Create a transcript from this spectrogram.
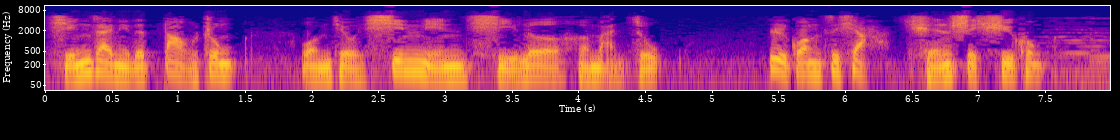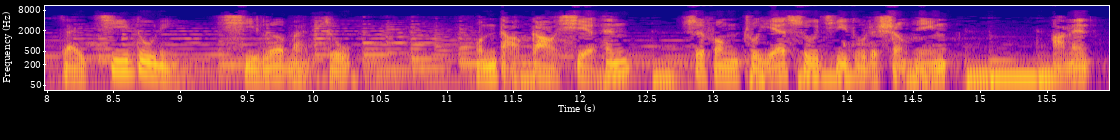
行在你的道中，我们就心灵喜乐和满足。日光之下全是虚空，在基督里。喜乐满足，我们祷告谢恩，是奉主耶稣基督的圣名，阿门。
